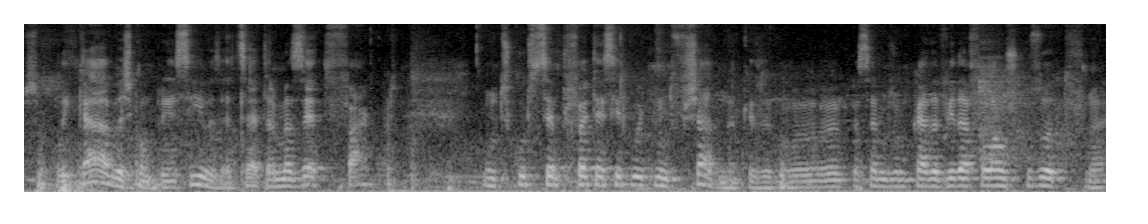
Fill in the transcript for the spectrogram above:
explicáveis, compreensíveis, etc. Mas é de facto um discurso sempre feito em circuito muito fechado, não é? Quer dizer, passamos um bocado a vida a falar uns com os outros, não é?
